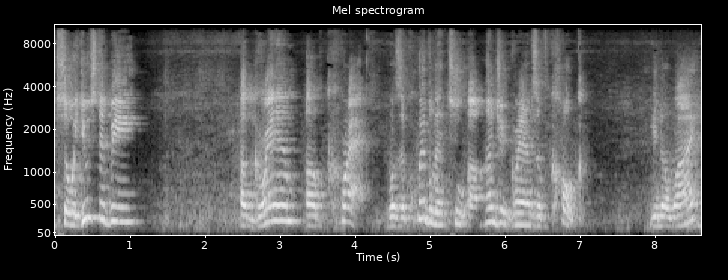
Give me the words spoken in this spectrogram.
So it used to be a gram of crack was equivalent to a hundred grams of coke. You know why?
